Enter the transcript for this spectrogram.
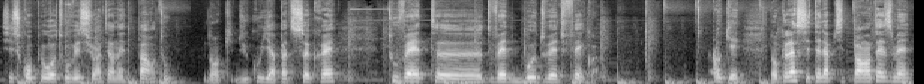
c'est ce qu'on peut retrouver sur Internet partout. Donc, du coup, il n'y a pas de secret. Tout va être, euh, tout va être beau, tout va être fait, quoi. Ok, donc là c'était la petite parenthèse, mais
